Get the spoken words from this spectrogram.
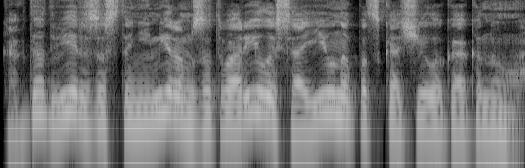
Когда дверь за Станимиром затворилась, Аюна подскочила к окну.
